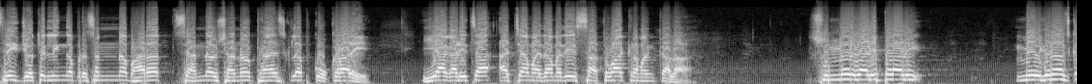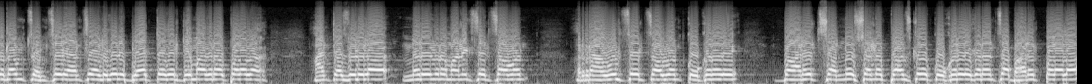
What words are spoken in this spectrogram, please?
श्री ज्योतिर्लिंग प्रसन्न भारत शहाण्णव शहाण्णव फॅन्स क्लब कोकराळे या गाडीचा आजच्या मैदानामध्ये सातवा क्रमांक आला सुंदर गाडी पळाली. मेघराज कदम चंचल यांच्या या ठिकाणी ब्लॅक टायगर दिमागराव पळाला. आणि त्या जोडीला नरेंद्र माणिक सेठ सावंत राहुल सेठ सावंत कोकराळे भारत शहाण्णव शहाण्णव पाच क्लब कोकराळेकरांचा भारत पळाला.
